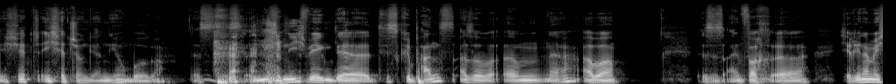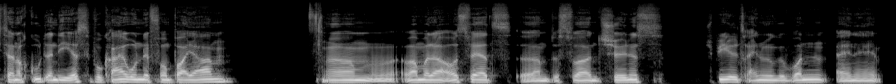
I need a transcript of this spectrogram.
ich hätte ich hätte schon gern die Homburger. Das ist nicht, nicht wegen der Diskrepanz, also ähm, ja, aber das ist einfach, äh, ich erinnere mich da noch gut an die erste Pokalrunde vor ein paar Jahren. Ähm, waren wir da auswärts. Ähm, das war ein schönes Spiel, 3-0 gewonnen. Eine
